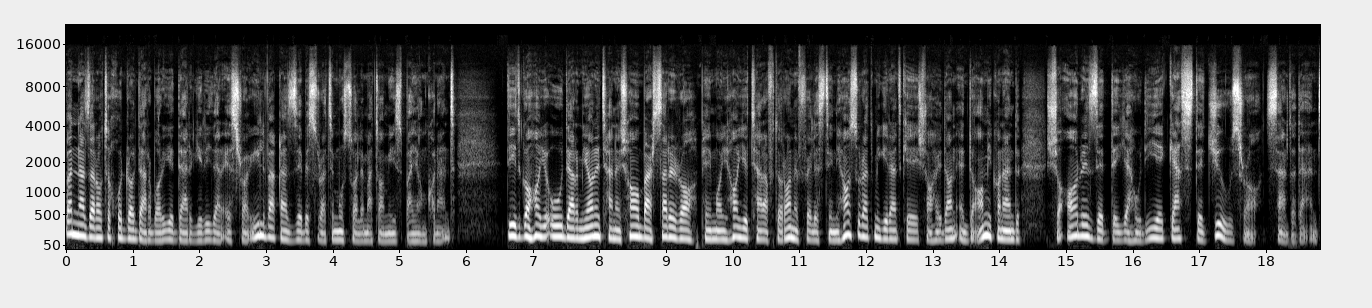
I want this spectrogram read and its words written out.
و نظرات خود را درباره درگیری در اسرائیل و غزه به صورت مسالمت آمیز بیان کنند. دیدگاه های او در میان تنش ها بر سر راه پیمایی های طرفداران فلسطینی ها صورت می گیرد که شاهدان ادعا می کنند شعار ضد یهودی گست جوز را سر دادند.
